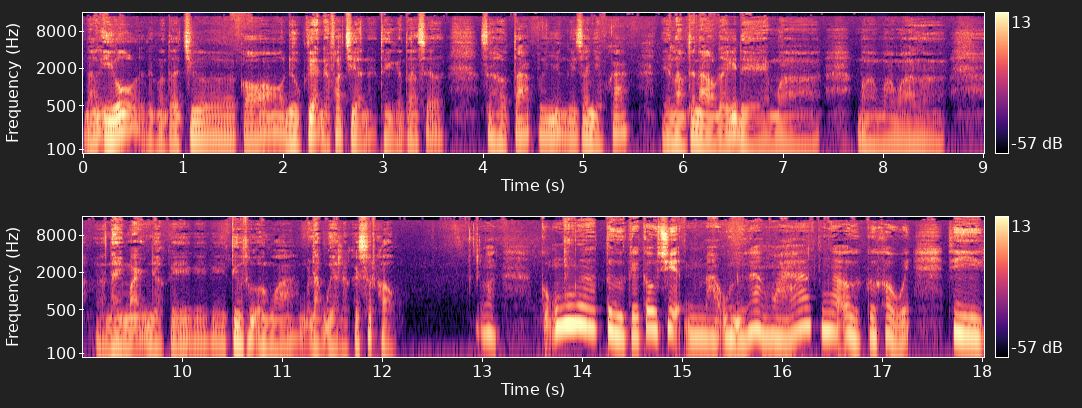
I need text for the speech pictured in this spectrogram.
đang yếu thì người ta chưa có điều kiện để phát triển thì người ta sẽ sẽ hợp tác với những cái doanh nghiệp khác để làm thế nào đấy để mà mà mà mà đẩy mạnh được cái cái, cái tiêu thụ hàng hóa đặc biệt là cái xuất khẩu. Vâng, cũng ờ, từ cái câu chuyện mà ủn ứ hàng hóa ở cửa khẩu ấy thì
